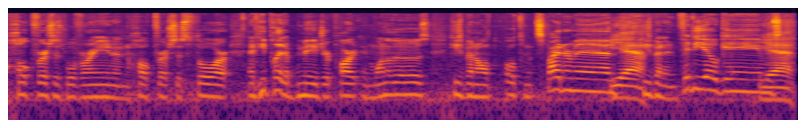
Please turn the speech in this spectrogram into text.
Hulk versus Wolverine and Hulk versus Thor, and he played a major part in one of those. He's been Ul- Ultimate Spider-Man. Yeah. He's been in video games. Yeah.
